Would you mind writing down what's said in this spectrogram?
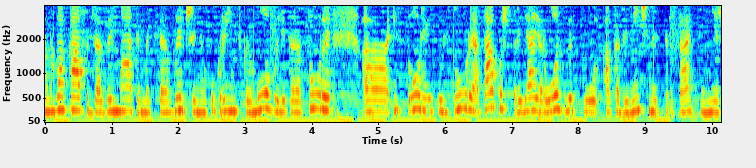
нова кафедра займатиметься вивченням української мови, літератури, історії, культури, а також сприяє розвитку академічної співпраці між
